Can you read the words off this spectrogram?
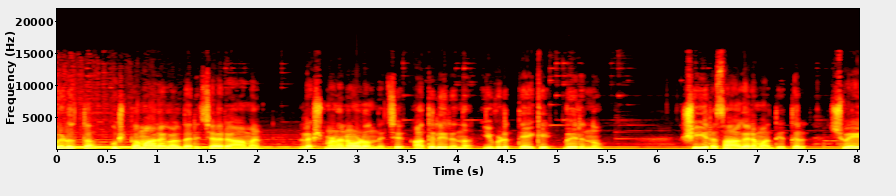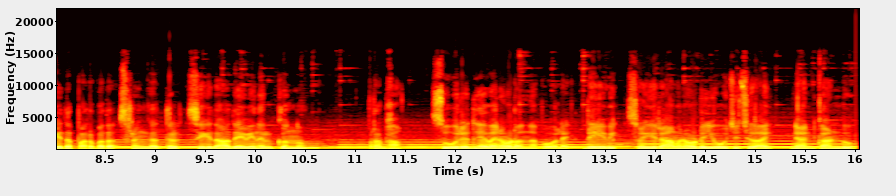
വെളുത്ത പുഷ്പമാലകൾ ധരിച്ച രാമൻ ലക്ഷ്മണനോടൊന്നിച്ച് അതിലിരുന്ന് ഇവിടത്തേക്ക് വരുന്നു. ക്ഷീരസാഗര മധ്യത്തിൽ ശ്വേതപർവത ശൃംഗത്തിൽ സീതാദേവി നിൽക്കുന്നു. പ്രഭ സൂര്യദേവനോടെന്ന പോലെ ദേവി ശ്രീരാമനോട് യോജിച്ചതായി ഞാൻ കണ്ടു.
